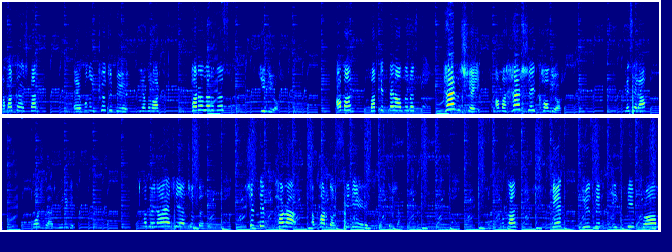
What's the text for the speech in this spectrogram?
Ama arkadaşlar e, bunun kötü bir yanı var. Paralarınız gidiyor. Ama marketten aldığınız her şey ama her şey kalıyor. Mesela boş ver yürü git. Ha böyle her şey açıldı. Şimdi para pardon seviye göstereceğim. 100.000 XP from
